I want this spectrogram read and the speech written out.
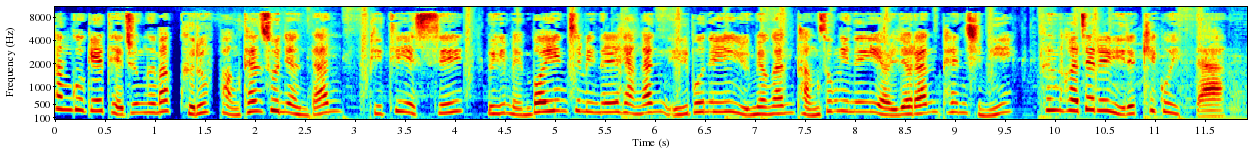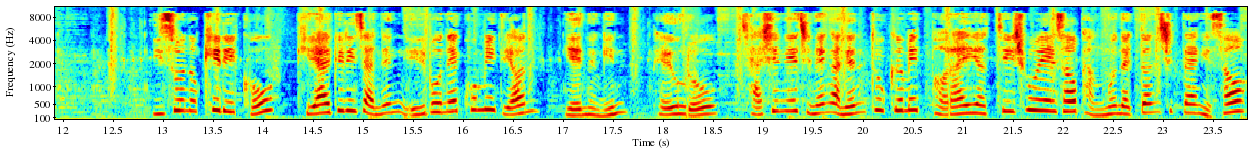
한국의 대중음악 그룹 방탄소년단 BTS의 멤버인 지민을 향한 일본의 유명한 방송인의 열렬한 팬심이 큰 화제를 일으키고 있다. 이소노 키리코, 기아규리자는 일본의 코미디언, 예능인, 배우로 자신이 진행하는 토크 및 버라이어티 쇼에서 방문했던 식당에서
